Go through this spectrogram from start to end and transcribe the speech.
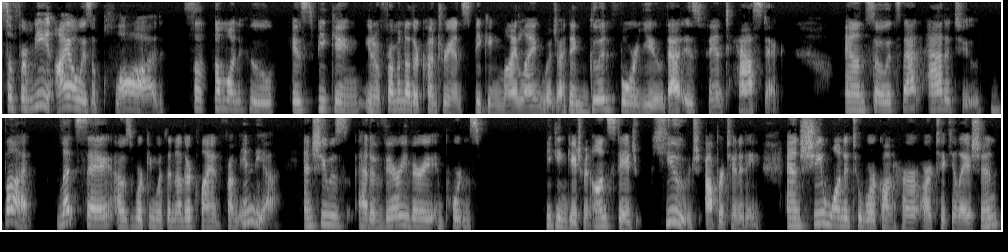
So for me, I always applaud someone who is speaking, you know, from another country and speaking my language. I think good for you. That is fantastic. And so it's that attitude. But let's say I was working with another client from India and she was had a very, very important speaking engagement on stage, huge opportunity. And she wanted to work on her articulation.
